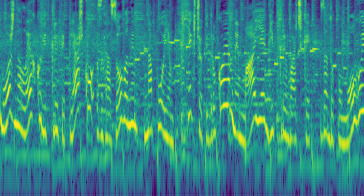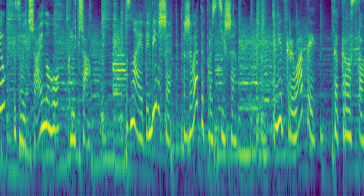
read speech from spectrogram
можна легко відкрити пляшку з газованим напоєм, якщо під рукою немає відкривачки за допомогою звичайного ключа. Знаєте більше, живете простіше. Відкривати це просто.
